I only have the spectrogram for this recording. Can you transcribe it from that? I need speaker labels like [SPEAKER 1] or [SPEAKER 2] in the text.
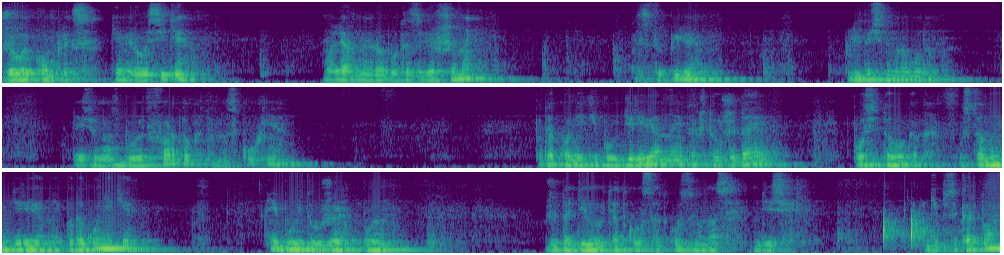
[SPEAKER 1] Жилой комплекс Кемерово-Сити. Малярные работы завершены. Приступили к плиточным работам. Здесь у нас будет фартук, это у нас кухня. Подоконники будут деревянные, так что ожидаем. После того, как установим деревянные подоконники, и будет уже, будем уже доделывать откосы. Откосы у нас здесь гипсокартон.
